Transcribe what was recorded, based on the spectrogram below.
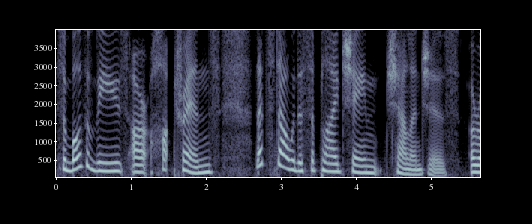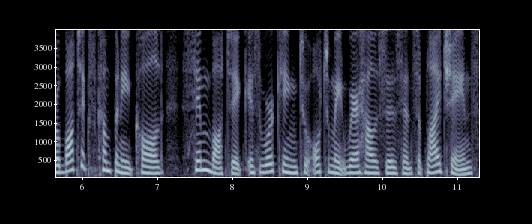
So, both of these are hot trends. Let's start with the supply chain challenges. A robotics company called Symbotic is working to automate warehouses and supply chains,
